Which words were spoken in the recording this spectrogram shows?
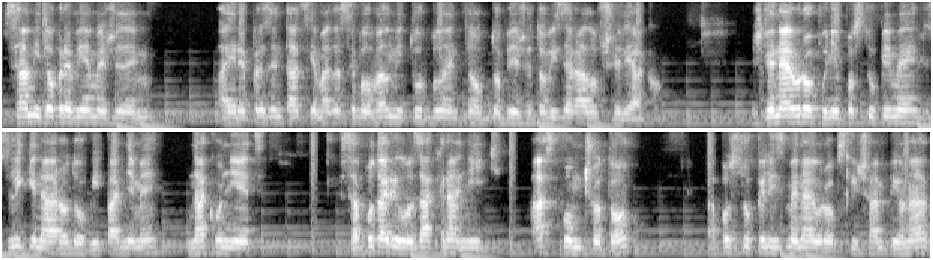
sami dobre vieme, že aj reprezentácia má za sebou veľmi turbulentné obdobie, že to vyzeralo všelijako. Že na Európu nepostúpime, z Ligy národov vypadneme, nakoniec sa podarilo zachrániť aspoň čo to a postúpili sme na Európsky šampionát.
